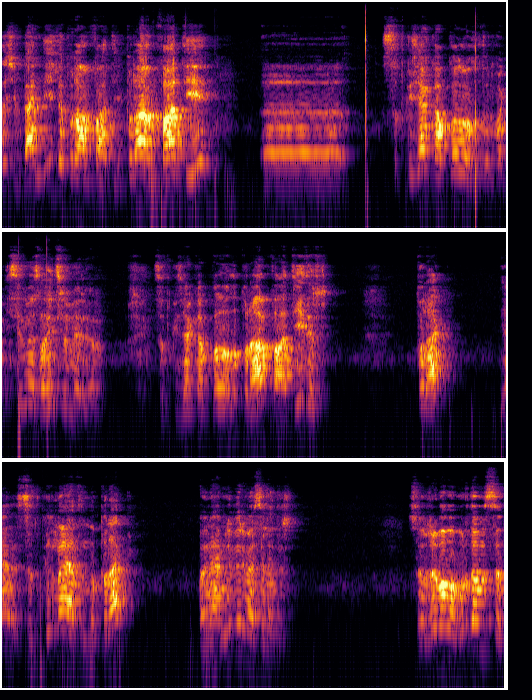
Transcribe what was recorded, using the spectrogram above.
Kardeşim ben değil de Pırak'ın Fatih'i. Pırak'ın Fatih'i eee Sıtkıcan Kaplanoğlu'dur. Bak isim ve soy isim veriyorum. Sıtkıcan Kaplanoğlu Pırak'ın Fatih'idir. Pırak, yani Sıtkı'nın hayatında Pırak önemli bir meseledir. Sırrı Baba burada mısın?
